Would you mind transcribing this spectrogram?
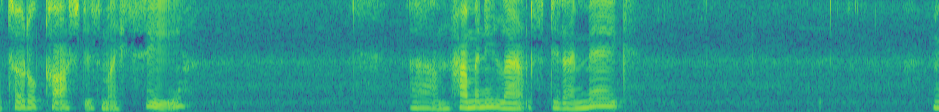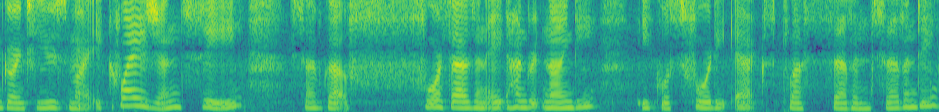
total cost is my C. Um, how many lamps did I make? I'm going to use my equation, C. So I've got 4,890 equals 40x plus 770.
